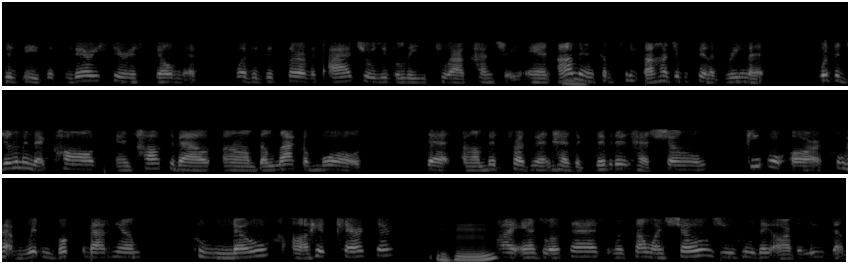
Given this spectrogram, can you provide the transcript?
disease, this very serious illness, was a disservice, I truly believe, to our country. And I'm in complete 100% agreement with the gentleman that called and talked about um, the lack of morals that um, this president has exhibited, has shown. People are who have written books about him, who know uh, his character. Mm-hmm. Maya Angelou says, when someone shows you who they are, believe them.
